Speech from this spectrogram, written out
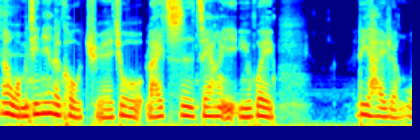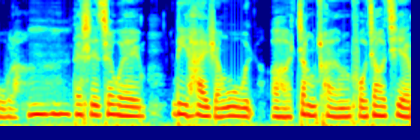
那我们今天的口诀就来自这样一一位厉害人物了。嗯哼，但是这位厉害人物，呃，藏传佛教界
